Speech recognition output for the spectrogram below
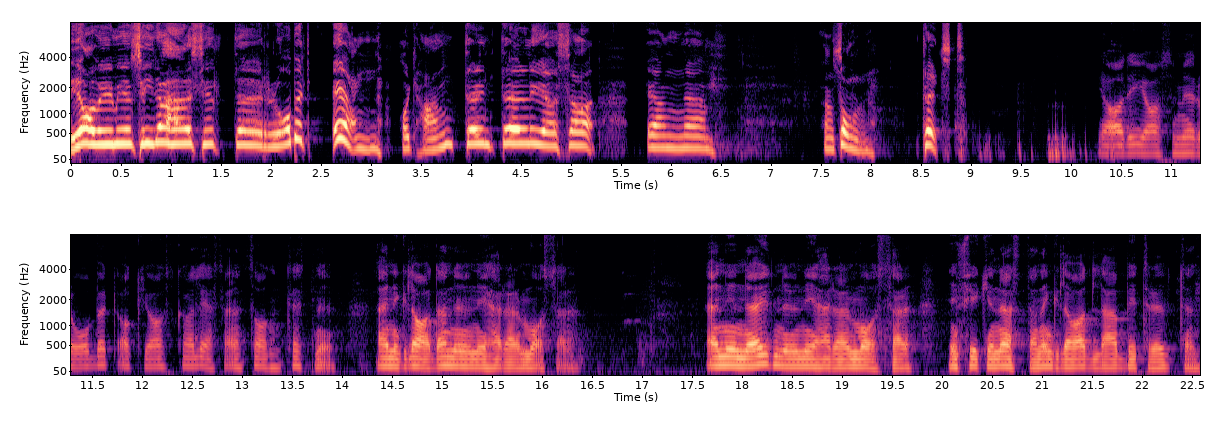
Ja, vid min sida här sitter Robert N och han tänkte läsa en, eh, en sångtext. Ja, det är jag som är Robert och jag ska läsa en sångtext nu. Är ni glada nu, ni herrar måsar? Är ni nöjd nu, ni herrar måsar? Ni fick ju nästan en glad labb i truten.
